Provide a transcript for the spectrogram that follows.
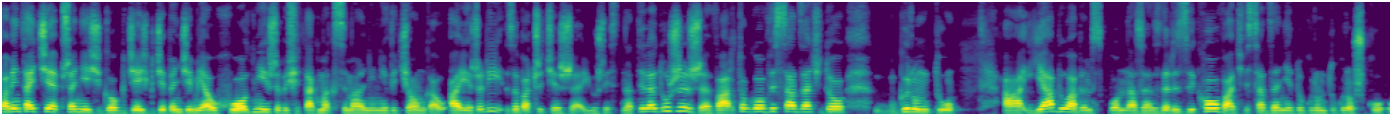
pamiętajcie przenieść go gdzieś, gdzie będzie miał chłodniej, żeby się tak maksymalnie nie wyciągał. A jeżeli zobaczycie, że już jest na tyle duży, że warto go wysadzać do gruntu, a ja byłabym skłonna zaryzykować wysadzenie do gruntu groszku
